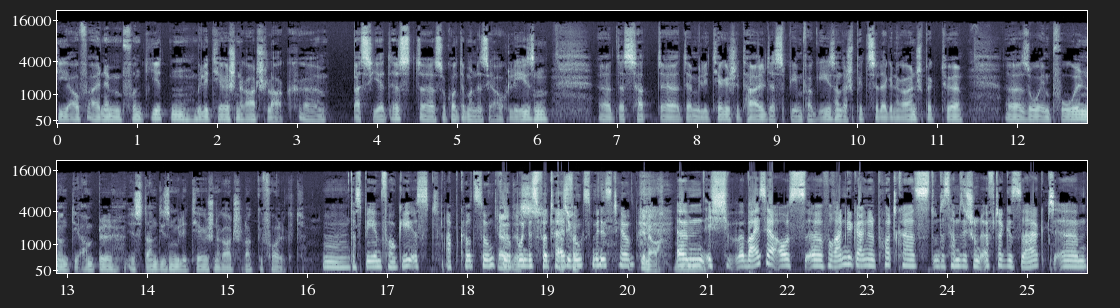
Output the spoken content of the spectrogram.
die auf einem fundierten militärischen Ratschlag äh, basiert ist. Äh, so konnte man das ja auch lesen. Äh, das hat äh, der militärische Teil des BMVGs an der Spitze der Generalinspekteur so empfohlen und die Ampel ist dann diesem militärischen Ratschlag gefolgt. Hm, das BMVG ist Abkürzung für ja, das, Bundesverteidigungsministerium. Das genau. Ähm, ich weiß ja aus äh, vorangegangenen Podcasts, und das haben Sie schon öfter gesagt, ähm,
